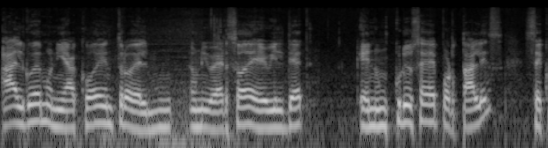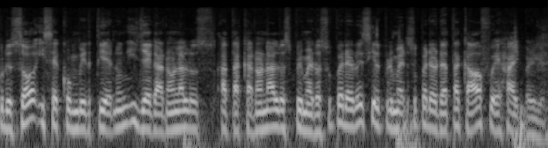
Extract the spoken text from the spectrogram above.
algo demoníaco dentro del universo de Evil Dead en un cruce de portales se cruzó y se convirtieron y llegaron a los atacaron a los primeros superhéroes y el primer superhéroe atacado fue Hyperion.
